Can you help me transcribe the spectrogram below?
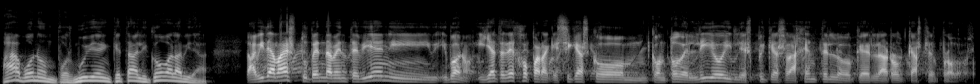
Ah, bueno, pues muy bien, ¿qué tal? ¿Y cómo va la vida? La vida va estupendamente bien y, bueno, y ya te dejo para que sigas con, todo el lío y le expliques a la gente lo que es la Roadcaster Pro 2.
